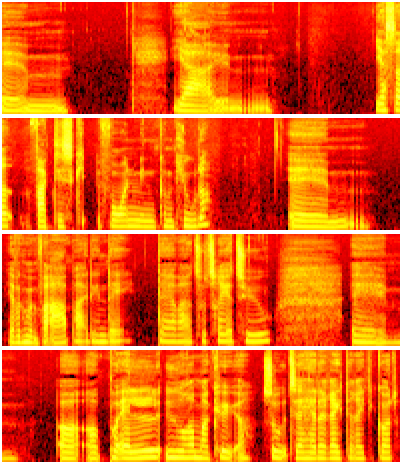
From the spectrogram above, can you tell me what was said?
Øh, jeg, øh, jeg sad faktisk foran min computer. Øh, jeg var kommet fra arbejde en dag, da jeg var 23. Øh, og, og på alle ydre markører så ud til at have det rigtig, rigtig godt.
